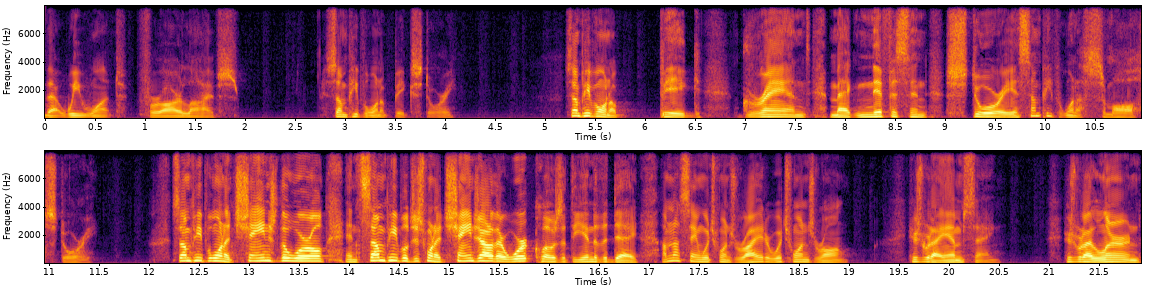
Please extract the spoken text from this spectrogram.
that we want for our lives. Some people want a big story. Some people want a big, grand, magnificent story, and some people want a small story. Some people want to change the world, and some people just want to change out of their work clothes at the end of the day. I'm not saying which one's right or which one's wrong. Here's what I am saying. Here's what I learned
